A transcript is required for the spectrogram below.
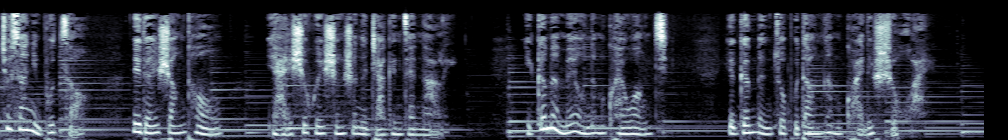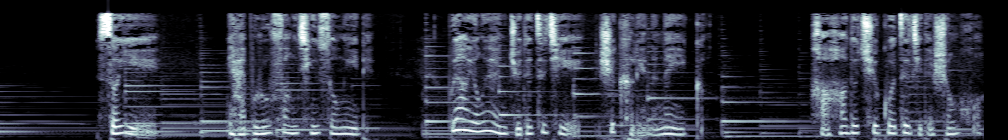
就算你不走，那段伤痛也还是会深深的扎根在那里，你根本没有那么快忘记，也根本做不到那么快的释怀。所以，你还不如放轻松一点，不要永远觉得自己是可怜的那一个，好好的去过自己的生活。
